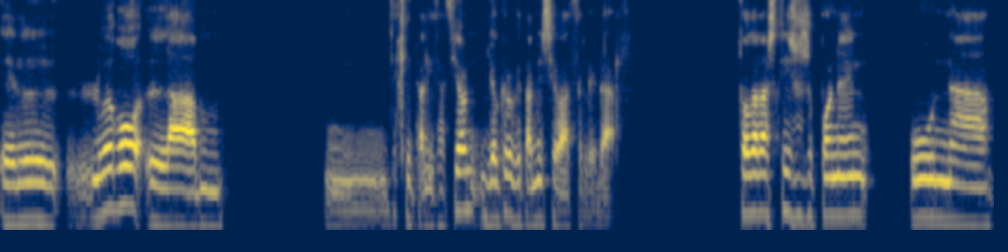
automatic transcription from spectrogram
luego, la mm, digitalización yo creo que también se va a acelerar. Todas las crisis suponen una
